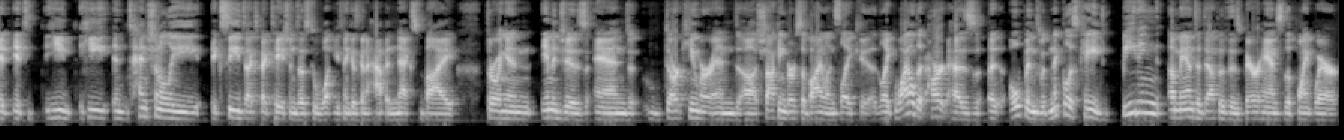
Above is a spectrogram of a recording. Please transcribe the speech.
it, it's he he intentionally exceeds expectations as to what you think is going to happen next by throwing in images and dark humor and uh, shocking bursts of violence. Like like Wild at Heart has uh, opens with Nicolas Cage beating a man to death with his bare hands to the point where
